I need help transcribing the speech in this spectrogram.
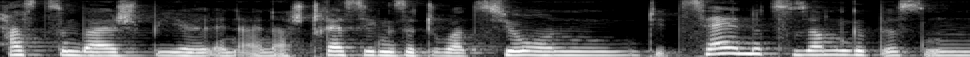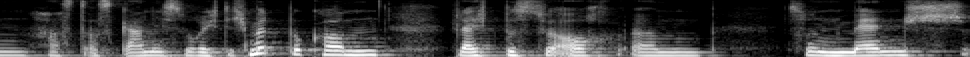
Hast zum Beispiel in einer stressigen Situation die Zähne zusammengebissen, hast das gar nicht so richtig mitbekommen. Vielleicht bist du auch ähm, so ein Mensch,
